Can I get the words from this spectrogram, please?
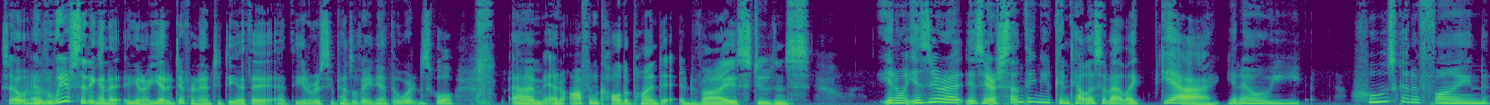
So mm-hmm. as we're sitting in a you know yet a different entity at the at the University of Pennsylvania at the Wharton School, um, and often called upon to advise students. You know, is there a is there something you can tell us about? Like, yeah, you know, who's going to find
